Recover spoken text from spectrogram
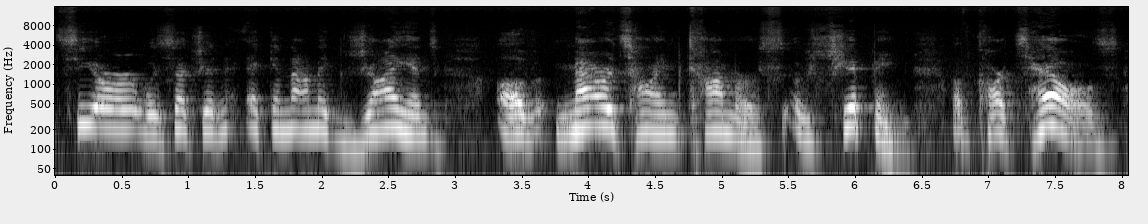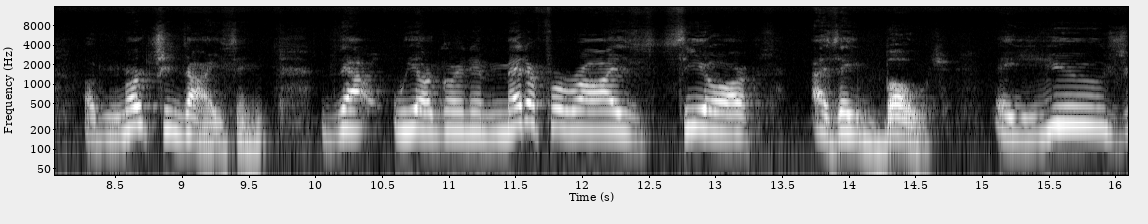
Seir was such an economic giant of maritime commerce, of shipping, of cartels, of merchandising, that we are going to metaphorize CR as a boat, a huge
